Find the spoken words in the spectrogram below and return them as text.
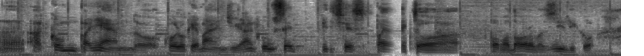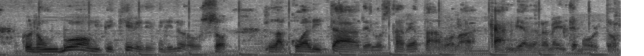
uh, accompagnando quello che mangi, anche un semplice spaghetto a pomodoro basilico con un buon bicchiere di vino rosso, la qualità dello stare a tavola cambia veramente molto.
